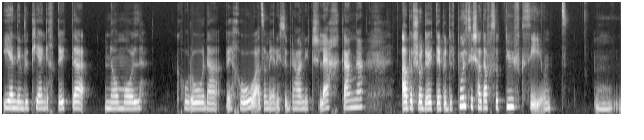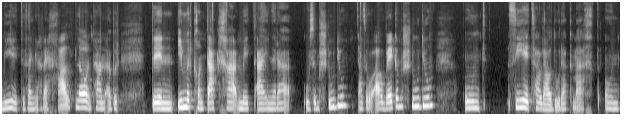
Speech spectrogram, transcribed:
ich dann wirklich eigentlich dort nochmal Corona bekommen. Also mir ist es überhaupt nicht schlecht gegangen. Aber schon dort eben, der Puls war halt einfach so tief gewesen. und mir hat das eigentlich recht kalt gelassen und haben aber dann immer Kontakt mit einer aus dem Studium, also auch wegen dem Studium und sie hat es halt auch durchgemacht und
